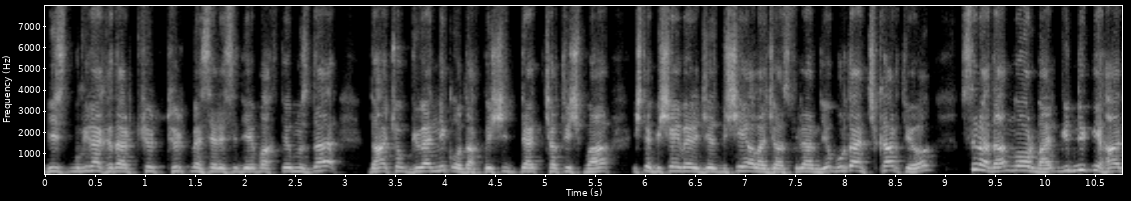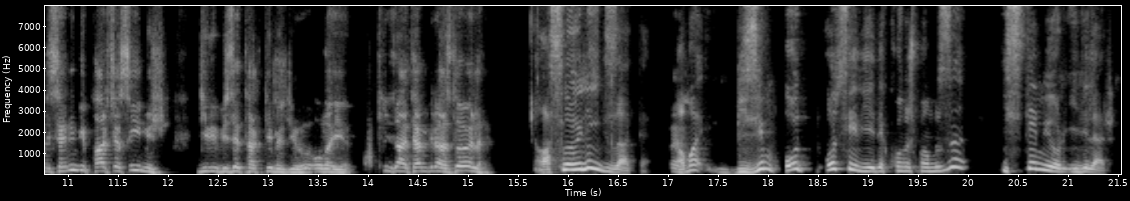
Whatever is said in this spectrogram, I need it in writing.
Biz bugüne kadar Kürt Türk meselesi diye baktığımızda daha çok güvenlik odaklı şiddet, çatışma, işte bir şey vereceğiz, bir şey alacağız falan diyor. Buradan çıkartıyor. Sıradan normal günlük bir hadisenin bir parçasıymış gibi bize takdim ediyor olayı. Ki zaten biraz da öyle. Aslında öyleydi zaten. Evet. Ama bizim o o seviyede konuşmamızı istemiyor idiler.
